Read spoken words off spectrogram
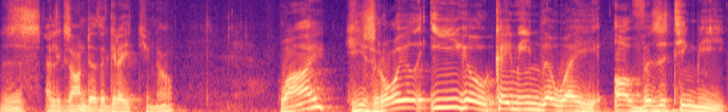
This is Alexander the Great, you know. Why? His royal ego came in the way of visiting me,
